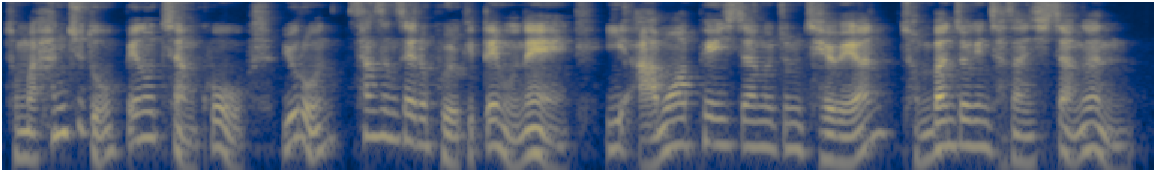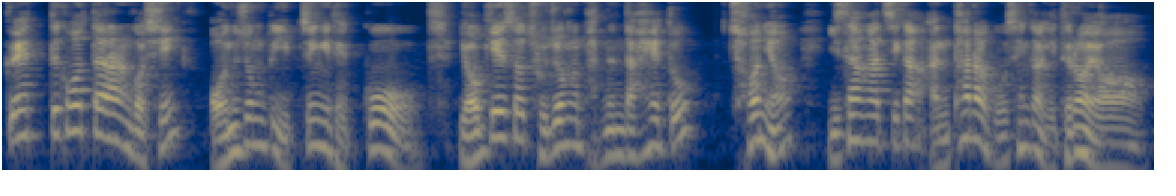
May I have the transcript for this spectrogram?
정말 한 주도 빼놓지 않고 이런 상승세를 보였기 때문에 이 암호화폐 시장을 좀 제외한 전반적인 자산 시장은 꽤 뜨거웠다라는 것이 어느 정도 입증이 됐고 여기에서 조정을 받는다 해도 전혀 이상하지가 않다라고 생각이 들어요.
